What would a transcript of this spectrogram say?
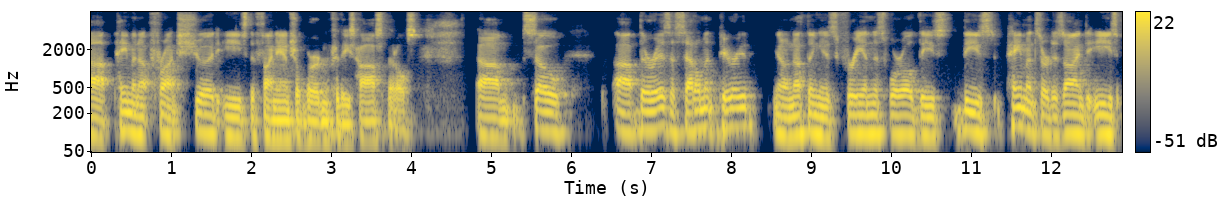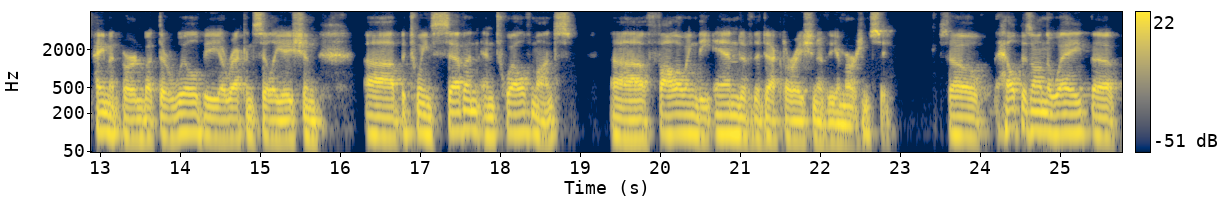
uh, payment up front should ease the financial burden for these hospitals. Um, so uh, there is a settlement period. You know, nothing is free in this world. These these payments are designed to ease payment burden, but there will be a reconciliation uh, between seven and twelve months uh, following the end of the declaration of the emergency. So help is on the way. The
